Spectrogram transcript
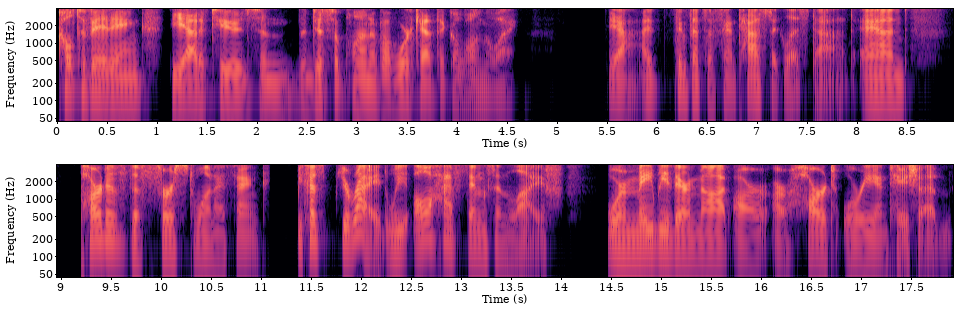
cultivating the attitudes and the discipline of a work ethic along the way. Yeah, I think that's a fantastic list, Dad. And part of the first one, I think, because you're right, we all have things in life where maybe they're not our our heart orientation,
